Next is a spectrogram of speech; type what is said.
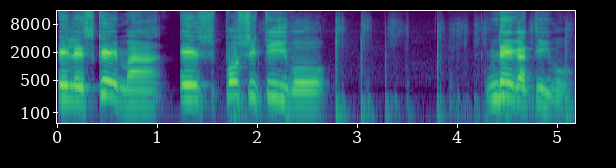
el esquema es positivo, negativo.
